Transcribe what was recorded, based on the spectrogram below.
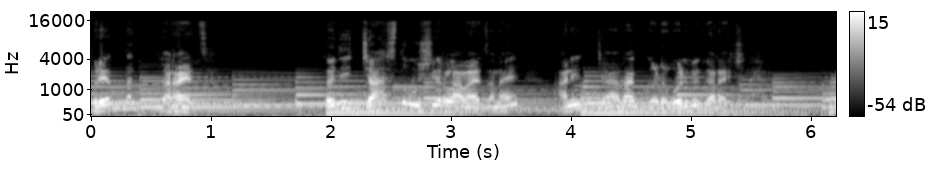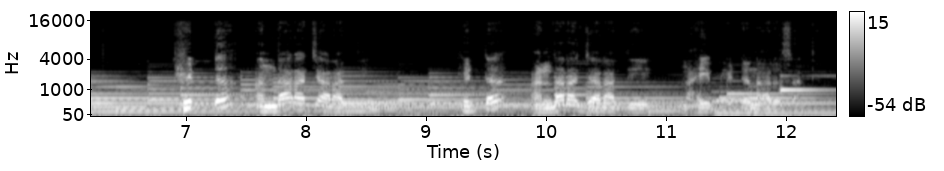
प्रयत्न करायचा. कधी जास्त उशीर लावायचा नाही आणि ज्यादा गडबड बी करायची नाही. फिट्ट अंधाराच्या रात्री थिट्ट अंधाराच्या रात्री नाही भेटणार साथी.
